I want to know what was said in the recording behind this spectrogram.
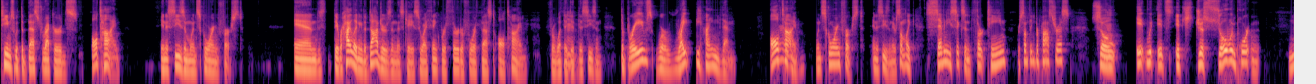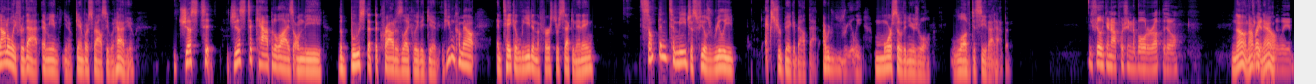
teams with the best records all time in a season when scoring first. And they were highlighting the Dodgers in this case, who I think were third or fourth best all time for what they hmm. did this season. The Braves were right behind them all time when scoring first in a season. They were something like 76 and 13 or something preposterous. So yeah. it would it's it's just so important, not only for that, I mean, you know, gambler's fallacy, what have you, just to just to capitalize on the the boost that the crowd is likely to give. If you can come out and take a lead in the first or second inning, something to me just feels really extra big about that. I would really, more so than usual, love to see that happen. You feel like you're not pushing the boulder up the hill. No, not right now. Lead.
